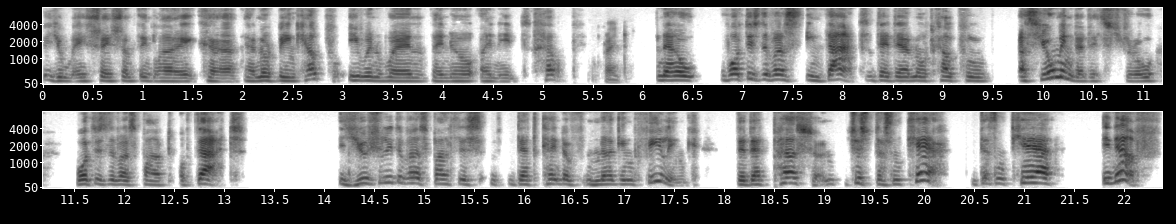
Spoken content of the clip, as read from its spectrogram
you may say something like, uh, they're not being helpful, even when they know I need help. Right. Now, what is the worst in that, that they're not helpful, assuming that it's true? What is the worst part of that? Usually, the worst part is that kind of nagging feeling that that person just doesn't care, doesn't care enough.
